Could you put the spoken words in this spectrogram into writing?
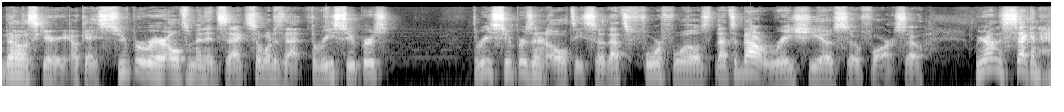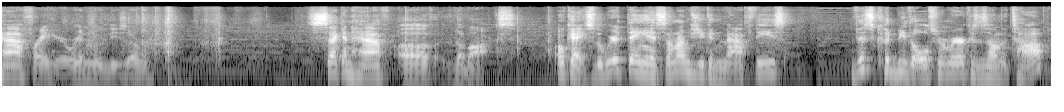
That was scary. Okay, super rare ultimate insect. So what is that? Three supers? Three supers and an ulti. So that's four foils. That's about ratio so far. So we're on the second half right here. We're going to move these over. Second half of the box. Okay, so the weird thing is sometimes you can map these This could be the ultimate rare because it's on the top.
